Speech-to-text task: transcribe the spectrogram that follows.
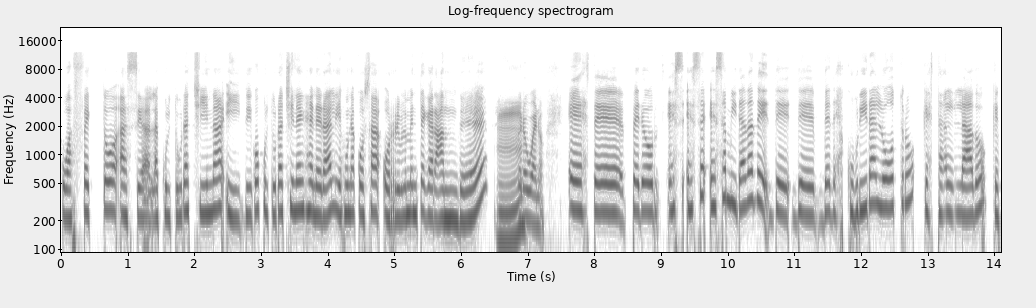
o afecto hacia la cultura china y digo cultura china en general y es una cosa horriblemente grande. Mm. pero bueno, este, pero es, ese- esa mirada de, de, de, de descubrir al otro que está al lado, que,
